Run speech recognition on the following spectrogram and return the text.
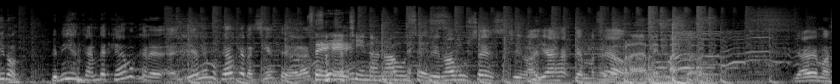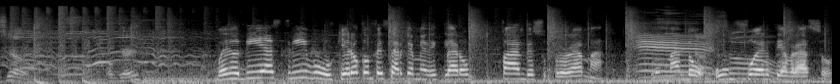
Chino, venís a cambiar, quedamos que le- ya habíamos quedado que a las 7, ¿verdad? Sí, chino, no abuses. Sí, no abuses, chino, Pero demasiado. para darle paso. Ya demasiado. Ok. Buenos días, tribu. Quiero confesar que me declaro fan de su programa. Les mando un Eso. fuerte abrazo.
